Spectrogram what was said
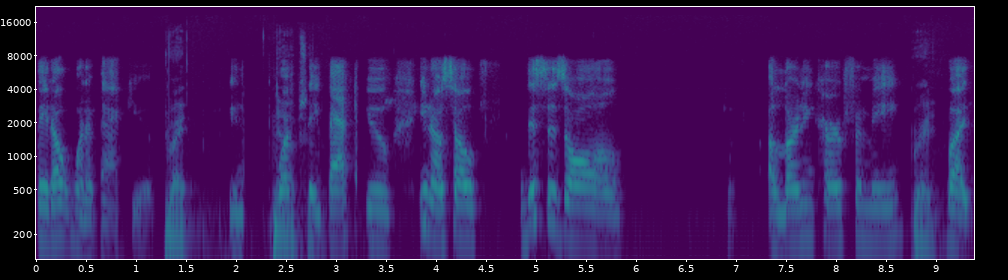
they don't want to back you Right. you know, No, what absolutely. they back you you know so this is all a learning curve for me Right. but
